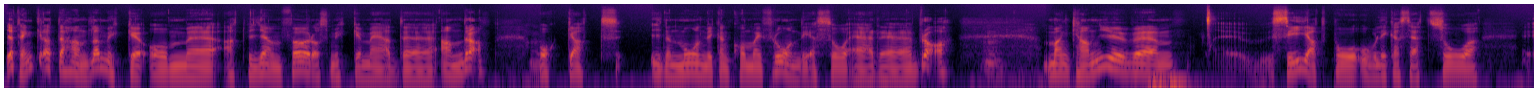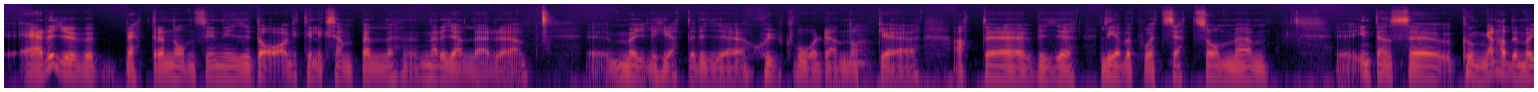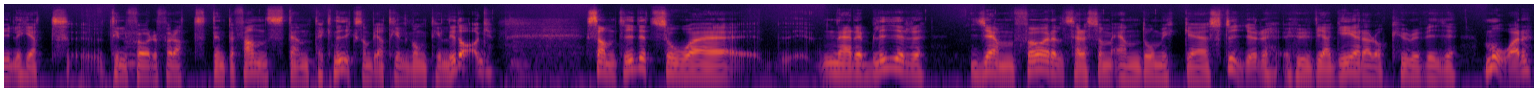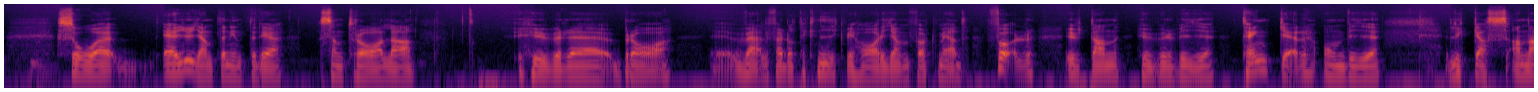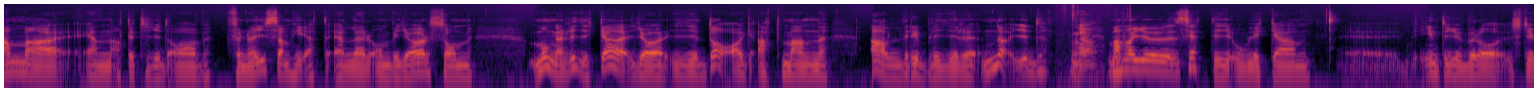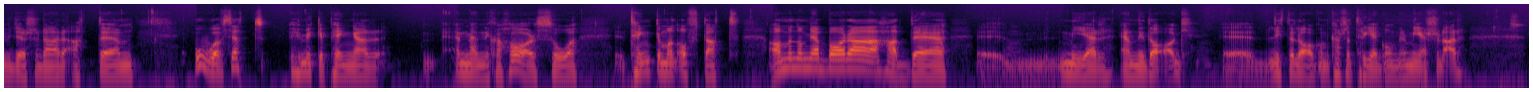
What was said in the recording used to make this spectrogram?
Jag tänker att det handlar mycket om eh, att vi jämför oss mycket med eh, andra mm. och att i den mån vi kan komma ifrån det så är det bra. Mm. Man kan ju ehm, se att på olika sätt så är det ju bättre än någonsin idag, till exempel när det gäller eh, möjligheter i eh, sjukvården mm. och eh, att vi lever på ett sätt som inte ens kungar hade möjlighet till mm. förr för att det inte fanns den teknik som vi har tillgång till idag. Mm. Samtidigt så eh, när det blir jämförelser som ändå mycket styr hur vi agerar och hur vi mår så är ju egentligen inte det centrala hur eh, bra eh, välfärd och teknik vi har jämfört med förr utan hur vi tänker. Om vi lyckas anamma en attityd av förnöjsamhet eller om vi gör som många rika gör idag, att man aldrig blir nöjd. Ja. Man har ju sett i olika eh, intervjuer och studier sådär att eh, oavsett hur mycket pengar en människa har så tänker man ofta att ja men om jag bara hade eh, mer än idag, eh, lite lagom, kanske tre gånger mer sådär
